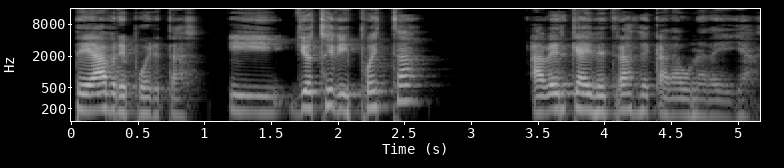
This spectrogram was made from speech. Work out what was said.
te abre puertas. Y yo estoy dispuesta a ver qué hay detrás de cada una de ellas.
